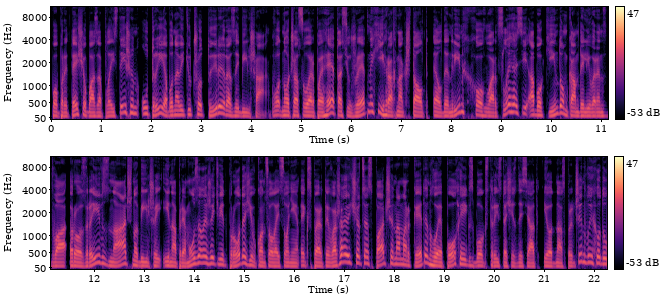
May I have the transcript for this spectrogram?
попри те, що база PlayStation у 3 або навіть у 4 рази більша. Водночас у RPG та сюжетних іграх на кшталт Elden Ring, Hogwarts Legacy або Kingdom Come Deliverance 2 розрив значно більший і напряму залежить від продажів консолей Sony. Експерти вважають, що це спадщина маркетингу епохи Xbox 360 і одна з причин виходу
